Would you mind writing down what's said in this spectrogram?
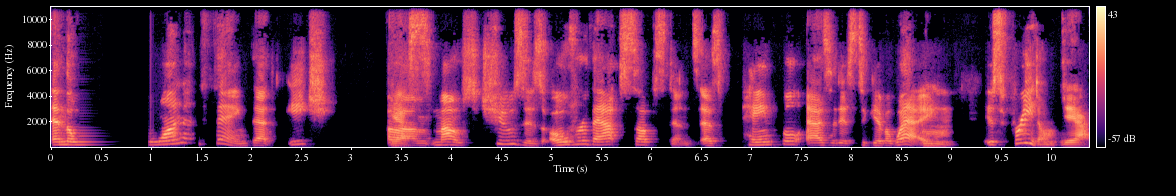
and the one thing that each um, mouse chooses over that substance, as painful as it is to give away, mm. is freedom. Yeah.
